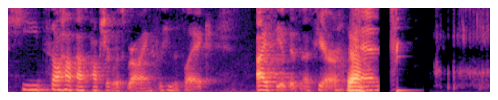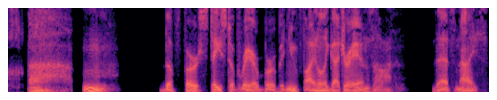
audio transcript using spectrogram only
he saw how fast Pop Sugar was growing. So he was like, "I see a business here." Yeah. And Mmm. The first taste of rare bourbon you finally got your hands on. That's nice.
